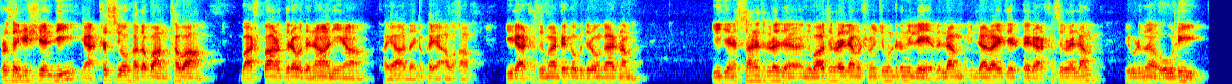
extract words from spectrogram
പ്രസരിഷ്യന്തി രാക്ഷസ്യോ ഹതബാന്ധവാം ബാഷ്പാർദ്രവദനാദീന ഭയാദ ഭയാവഹം. ഈ രാക്ഷസന്മാരുടെയൊക്കെ ഉപദ്രവം കാരണം ഈ ജനസ്ഥാനത്തുള്ള നിവാസികളെല്ലാം വിഷമിച്ചു കൊണ്ടിരുന്നില്ലേ അതെല്ലാം ഇല്ലാതായി തീരട്ടെ. രാക്ഷസികളെല്ലാം ഇവിടുന്ന് ഓടി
